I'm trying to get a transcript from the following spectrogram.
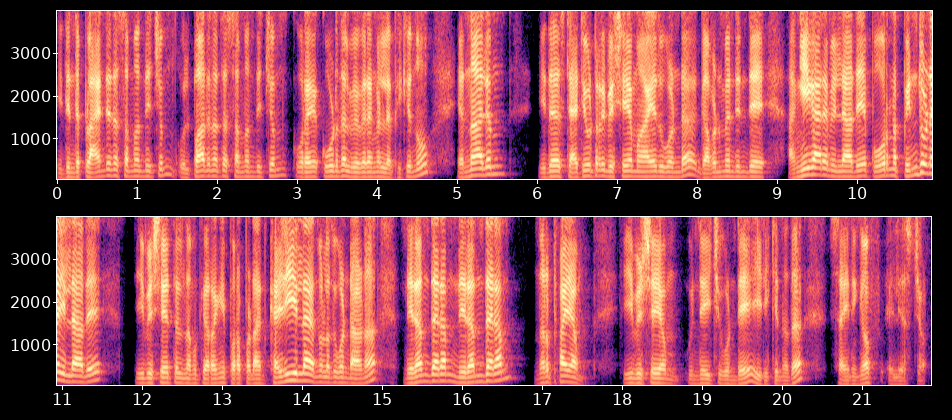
ഇതിന്റെ പ്ലാന്റിനെ സംബന്ധിച്ചും ഉൽപ്പാദനത്തെ സംബന്ധിച്ചും കുറേ കൂടുതൽ വിവരങ്ങൾ ലഭിക്കുന്നു. എന്നാലും ഇത് സ്റ്റാറ്റ്യൂട്ടറി വിഷയമായതുകൊണ്ട് ഗവൺമെന്റിന്റെ അംഗീകാരമില്ലാതെ പൂർണ പിന്തുണയില്ലാതെ ഈ വിഷയത്തിൽ നമുക്ക് ഇറങ്ങി പുറപ്പെടാൻ കഴിയില്ല എന്നുള്ളതുകൊണ്ടാണ് നിരന്തരം നിരന്തരം നിർഭയം ഈ വിഷയം ഉന്നയിച്ചുകൊണ്ടേ ഇരിക്കുന്നത് സൈനിങ് ഓഫ് എലിയസ് ജോൺ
